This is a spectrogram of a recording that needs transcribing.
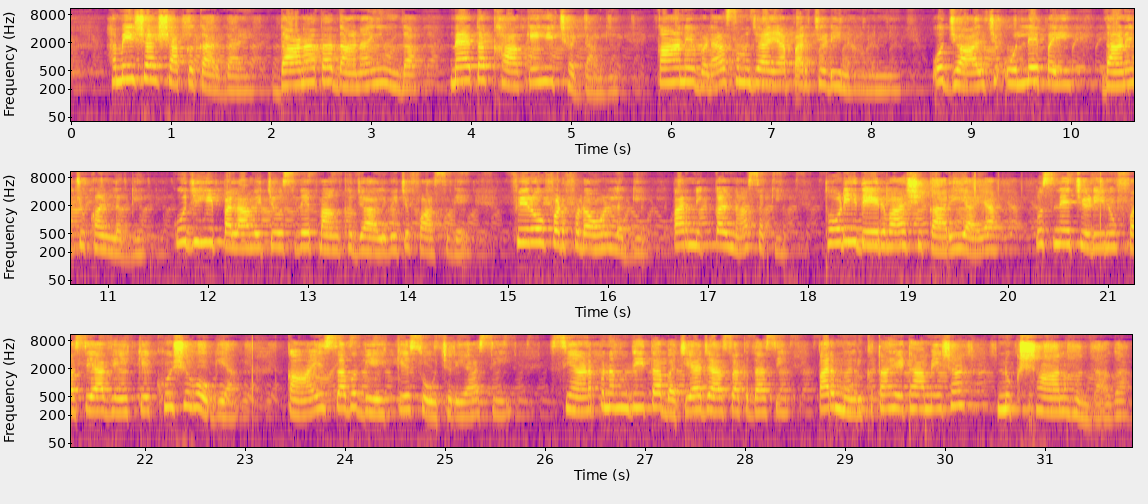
ਹਮੇਸ਼ਾ ਸ਼ੱਕ ਕਰਦਾ ਹੈ ਦਾਣਾ ਤਾਂ ਦਾਣਾ ਹੀ ਹੁੰਦਾ, ਮੈਂ ਤਾਂ ਖਾ ਕੇ ਹੀ ਛੱਡਾਂਗੀ। ਕਾਂ ਨੇ ਬੜਾ ਸਮਝਾਇਆ, ਪਰ ਚਿੜੀ ਨਾ ਮੰਨੀ। ਉਹ ਜਾਲ 'ਚ ਓਲੇ ਪਈ ਦਾਣੇ ਚੁਕਣ ਲੱਗੀ। ਕੁਝ ਹੀ ਪਲਾਂ ਵਿੱਚ ਉਸਦੇ ਪੰਖ ਜਾਲ ਵਿੱਚ ਫਸ ਗਏ। ਫਿਰ ਉਹ ਫੜਫੜਾਉਣ ਲੱਗੀ, ਪਰ ਨਿਕਲ ਨਾ ਸਕੀ। ਥੋੜੀ ਦੇਰ ਬਾਅਦ ਸ਼ਿਕਾਰੀ ਆਇਆ ਉਸਨੇ ਚਿੜੀ ਨੂੰ ਫਸਿਆ ਵੇਖ ਕੇ ਖੁਸ਼ ਹੋ ਗਿਆ। ਕਾਂ ਇਹ ਸਭ ਵੇਖ ਕੇ ਸੋਚ ਰਿਹਾ ਸੀ। ਸਿਆਣਪ ਨਾ ਹੁੰਦੀ ਤਾਂ ਬਚਿਆ ਜਾ ਸਕਦਾ ਸੀ, ਪਰ ਮੂਰਖਤਾ ਹੇਠਾਂ ਹਮੇਸ਼ਾ ਨੁਕਸਾਨ ਹੁੰਦਾਗਾ।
